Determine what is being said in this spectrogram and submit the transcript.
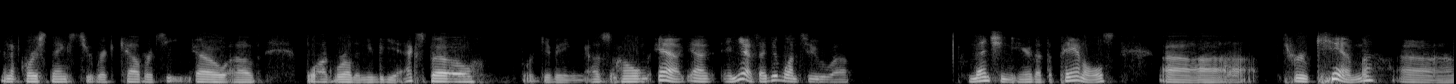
And of course, thanks to Rick Calvert, CEO of Blog World and New Media Expo, for giving us a home. Yeah, yeah, and yes, I did want to uh, mention here that the panels uh, through Kim, uh,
